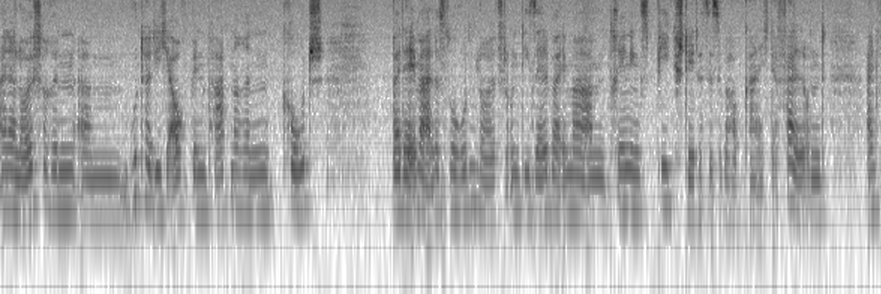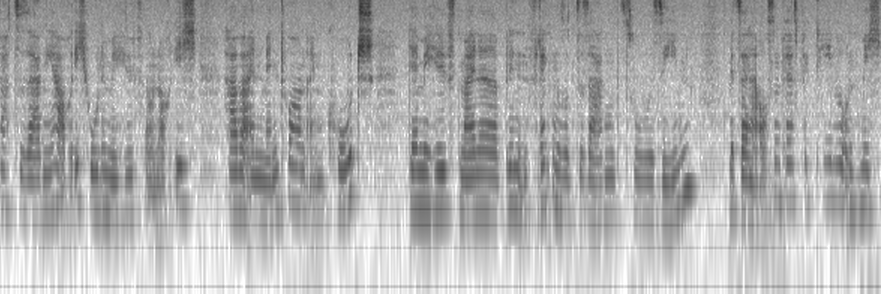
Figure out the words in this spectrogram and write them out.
einer Läuferin, ähm, Mutter, die ich auch bin, Partnerin, Coach, bei der immer alles nur rund läuft und die selber immer am Trainingspeak steht. Das ist überhaupt gar nicht der Fall. Und einfach zu sagen, ja, auch ich hole mir Hilfe und auch ich habe einen Mentor und einen Coach, der mir hilft, meine blinden Flecken sozusagen zu sehen mit seiner Außenperspektive und mich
